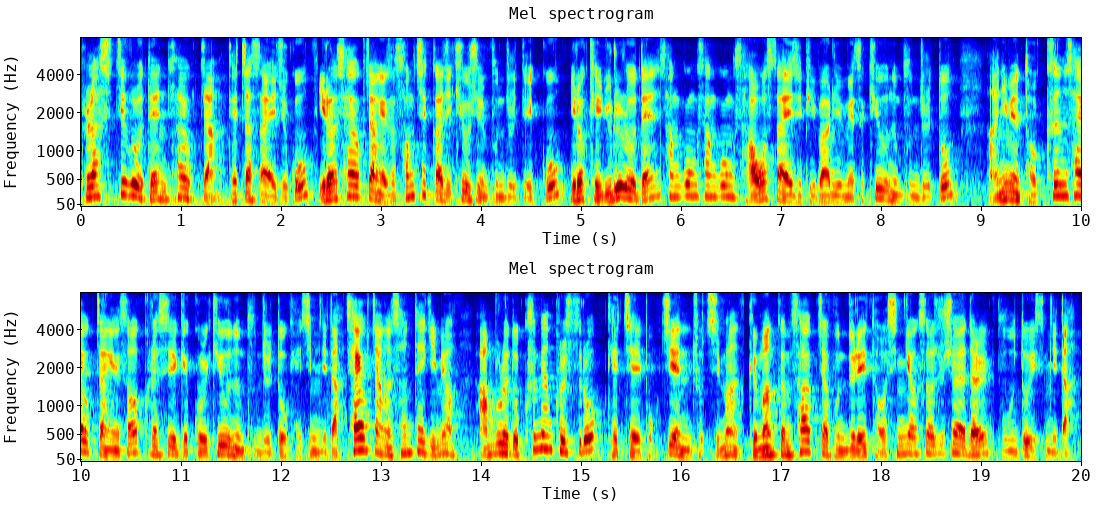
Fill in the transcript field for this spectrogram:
플라스틱으로 된 사육장, 대짜 사이즈고 이런 사육장에서 성체까지 키우시는 분들도 있고 이렇게 유리로 된 303045 사이즈 vivarium에서 키우는 분들도 아니면 더 큰 사육장에서 crested gecko를 키우는 분들도 계십니다. 사육장은 선택이며 아무래도 크면 클 수록 개체의 복지에는 좋지만 그만큼 사육자분들이 더 신경 써주셔야 될 부분도 있습니다.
